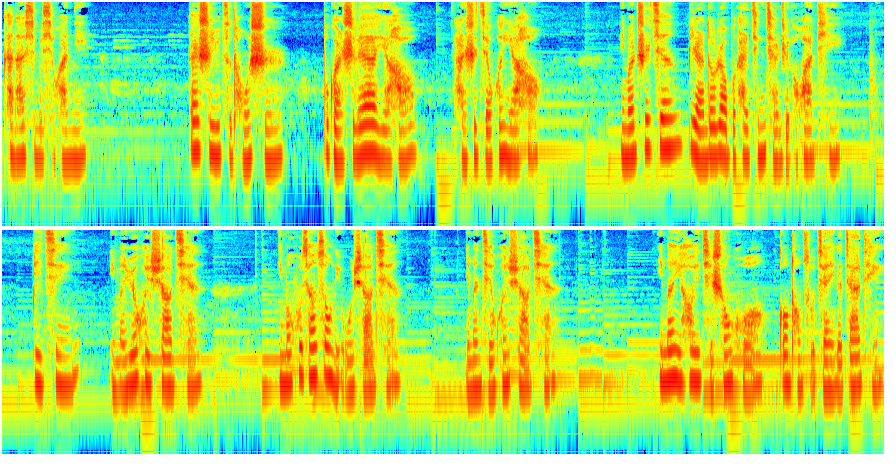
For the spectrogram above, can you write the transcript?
看他喜不喜欢你。但是与此同时，不管是恋爱也好，还是结婚也好。你们之间必然都绕不开金钱这个话题，毕竟你们约会需要钱，你们互相送礼物需要钱，你们结婚需要钱，你们以后一起生活，共同组建一个家庭，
